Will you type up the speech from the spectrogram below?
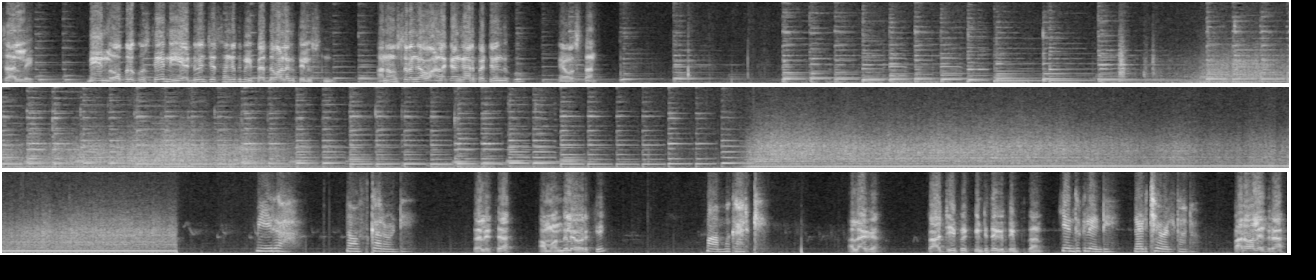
ఇప్పటికైనా చాలే నేను లోపలికి వస్తే నీ అడ్వెంచర్ సంగతి మీ పెద్దవాళ్ళకి తెలుస్తుంది. అనవసరంగా వాళ్ళ కంగారు పెట్టేందుకు నేను వస్తాను. లలిత ఆ మందులు ఎవరికి? మా అమ్మగారికి. అలాగా. రా జీప్ ఎక్కి ఇంటి దగ్గర దింపుతాను. ఎందుకులేండి? నడిచే వెళ్తాను. పర్వాలేదురా.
